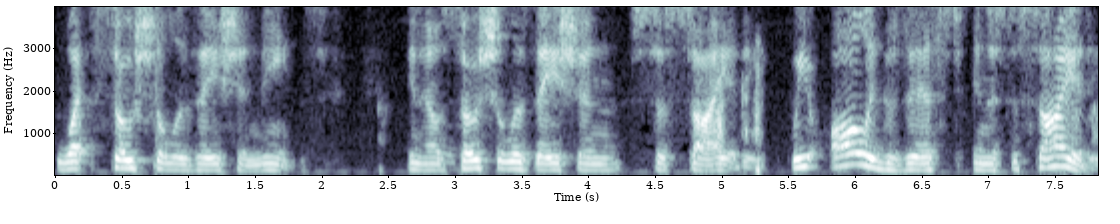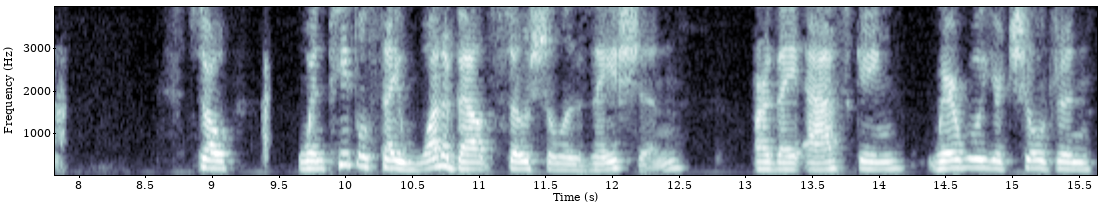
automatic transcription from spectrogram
what socialization means. You know, socialization, society. We all exist in a society. So when people say, What about socialization? Are they asking, Where will your children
